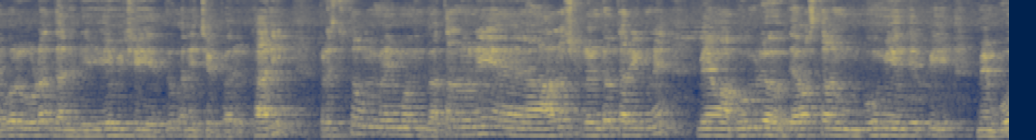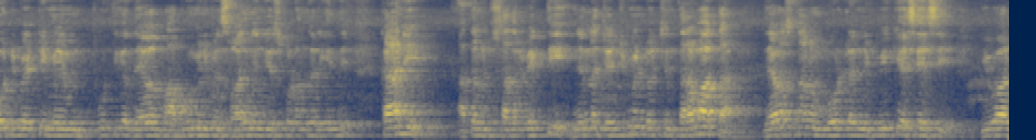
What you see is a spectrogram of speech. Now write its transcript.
ఎవరు కూడా దాన్ని ఏమి చేయొద్దు అని చెప్పారు. కానీ ప్రస్తుతం మేము గతంలోనే ఆగస్టు రెండో తారీఖునే మేము ఆ భూమిలో దేవస్థానం భూమి అని చెప్పి మేము బోర్డు పెట్టి మేము పూర్తిగా దేవ ఆ భూమిని మేము స్వాధీనం చేసుకోవడం జరిగింది. కానీ అతను సదరు వ్యక్తి నిన్న జడ్జిమెంట్ వచ్చిన తర్వాత దేవస్థానం బోర్డులన్నీ పీకేసేసి ఇవాళ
